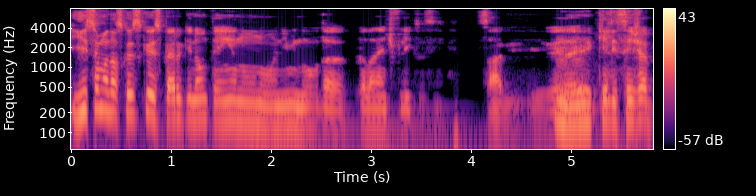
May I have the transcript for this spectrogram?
Isso é uma das coisas que eu espero que não tenha num, num anime novo da, pela Netflix, assim. Sabe? Uhum. É, Que ele seja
